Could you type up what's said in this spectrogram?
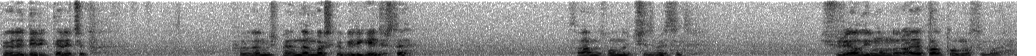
Şöyle delikler açıp fırlamış benden başka biri gelirse sağını solunu çizmesin. Şuraya alayım onları ayak altı olmasın bari.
